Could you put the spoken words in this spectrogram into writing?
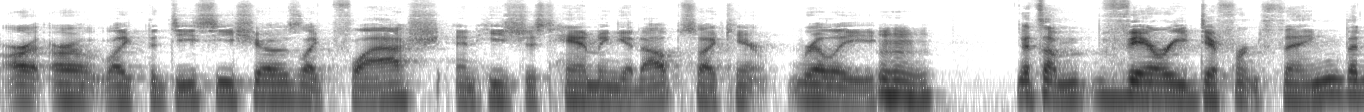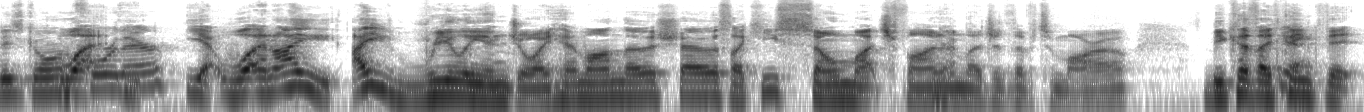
are, are like the DC shows like Flash, and he's just hamming it up. So I can't really. Mm-hmm. That's a very different thing that he's going Well, for there. Yeah, well, and I I really enjoy him on those shows. Like he's so much fun in Legends of Tomorrow because I think that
